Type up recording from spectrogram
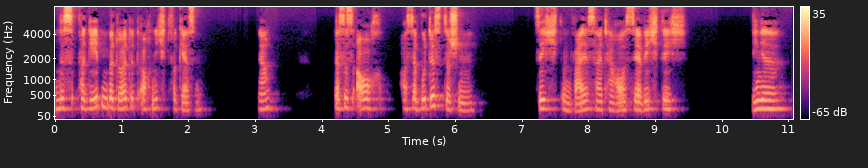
Und das Vergeben bedeutet auch nicht vergessen. Ja, das ist auch aus der buddhistischen Sicht und Weisheit heraus sehr wichtig, Dinge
